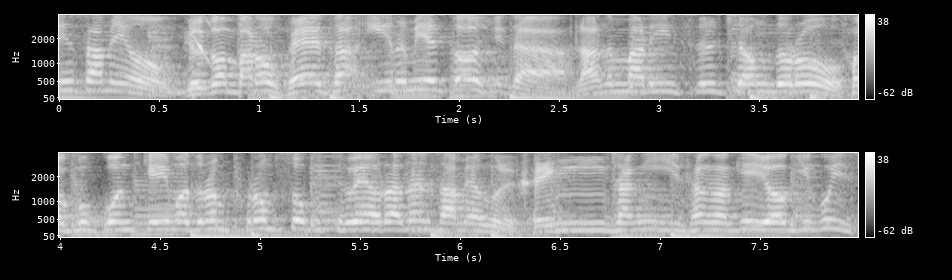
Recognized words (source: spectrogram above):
있다면 그건 바로 회사 이름일 것이다. 라는 말이 있을 정도로 서구권 게이머들은 프롬 소프트웨어라는 사명을 굉장히 이상하게 여기고 있습니다.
